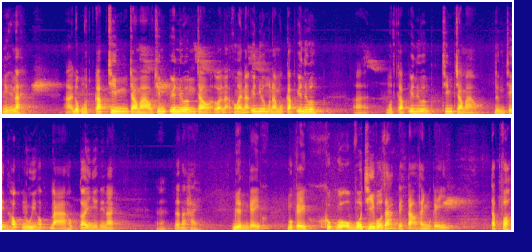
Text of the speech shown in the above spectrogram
như thế này. À, đục một cặp chim chào mào chim uyên ương chào gọi là không phải là uyên ương mà là một cặp uyên ương à, một cặp uyên ương chim chào mào đứng trên hốc núi hốc đá hốc cây như thế này. À, rất là hay. Biến cái một cái khúc gỗ vô chi vô giác để tạo thành một cái tác phẩm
